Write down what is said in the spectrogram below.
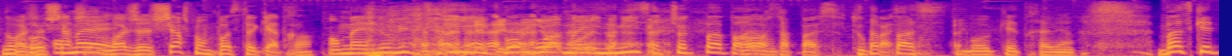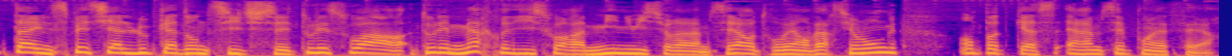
Donc Moi on, je, cherche, met, moi je cherche mon poste 4. Hein. on met Nowitzki, Bobois, Maïmi, ça te choque pas par Non, exemple ça passe, tout ça passe. passe. Bon, ok, très bien. Basket Time spécial Luka Doncic, c'est tous les soirs, tous les mercredis soirs à minuit sur RMC, à retrouver en version longue en podcast rmc.fr. Doncic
